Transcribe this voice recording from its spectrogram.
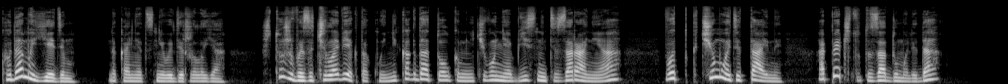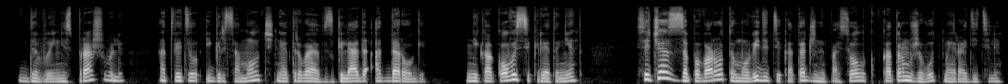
«Куда мы едем?» — наконец не выдержала я. «Что же вы за человек такой? Никогда толком ничего не объясните заранее, а? Вот к чему эти тайны? Опять что-то задумали, да?» «Да вы не спрашивали», — ответил Игорь Самолович, не отрывая взгляда от дороги. Никакого секрета нет. Сейчас за поворотом увидите коттеджный поселок, в котором живут мои родители.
